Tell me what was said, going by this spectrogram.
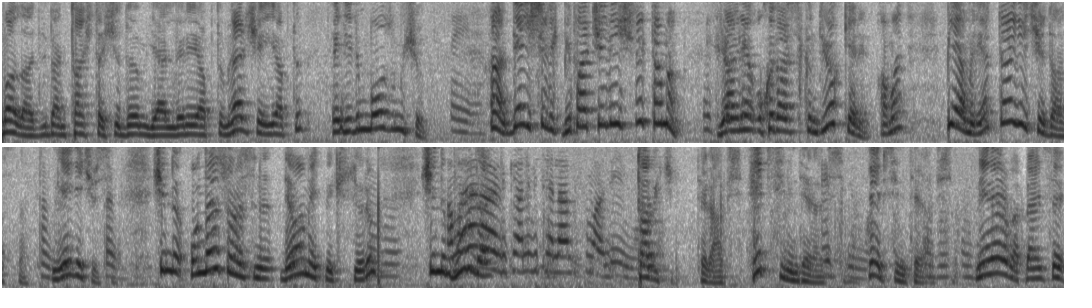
Vallahi dedi ben taş taşıdım, yerleri yaptım, her şeyi yaptım. E dedim bozmuşum. Eyvah. Ha değiştirdik. Bir parçayı değiştirdik tamam. Sıkıntı Yani yok. o kadar sıkıntı yok gene. Ama bir ameliyat daha geçirdi hasta. Tabii. Niye geçirsin? Tabii. Şimdi ondan sonrasını devam etmek istiyorum. Şimdi Ama burada her halükarda bir telafisi var değil mi? tabii ki telafisi. Hepsinin telafisi Hepsinin var. var. Hepsinin telafisi var. Neler var? Ben size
